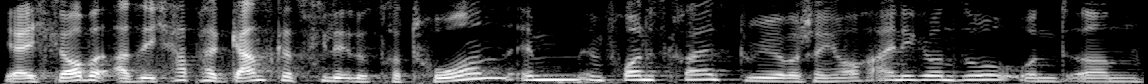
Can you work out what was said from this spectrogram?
Ja, ich glaube, also ich habe halt ganz, ganz viele Illustratoren im, im Freundeskreis, du ja wahrscheinlich auch einige und so. Und, ähm,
